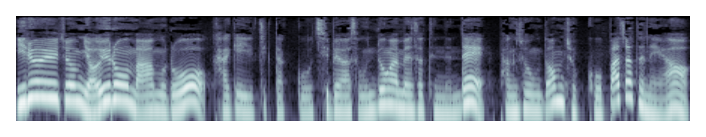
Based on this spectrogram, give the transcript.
일요일 좀 여유로운 마음으로 가게 일찍 닫고 집에 와서 운동하면서 듣는데 방송 너무 좋고 빠져드네요.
